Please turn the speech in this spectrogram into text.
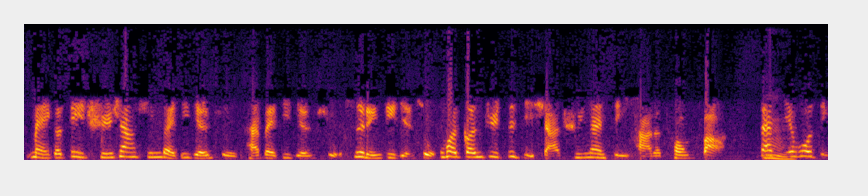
每个地区，像新北地检署、台北地检署、士林地检署，会根据自己辖区内警察的通报。在接获警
